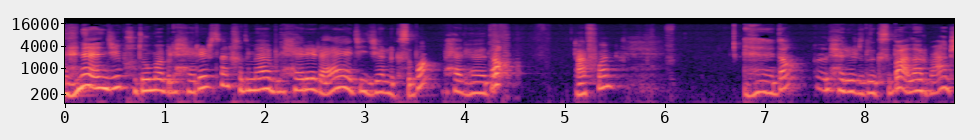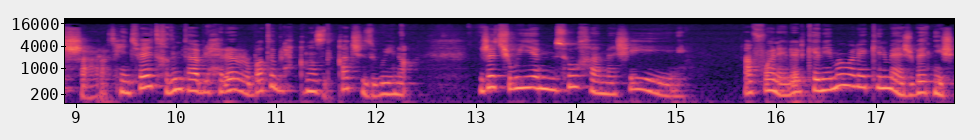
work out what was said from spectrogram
هنا عندي مخدومه بالحرير تنخدمها بالحرير عادي ديال القصبه بحال هذا. عفوا. هذا الحرير ديال القصبه على ربعة الشعرات. حيت فايت خدمتها بالحرير الرباطي بالحق ما صدقاتش زوينة. جات شوية مسوخة ماشي. عفوا على الكلمة ولكن ما عجبتنيش.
